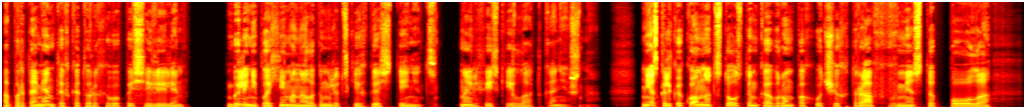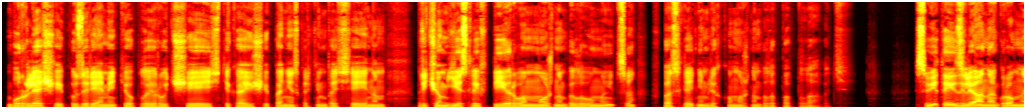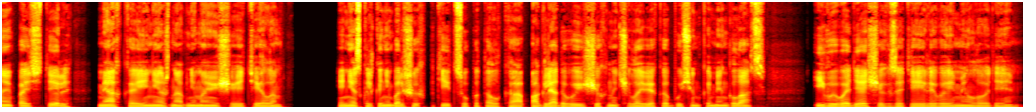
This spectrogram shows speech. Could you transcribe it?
Апартаменты, в которых его поселили, были неплохим аналогом людских гостиниц. На эльфийский лад, конечно. Несколько комнат с толстым ковром пахучих трав вместо пола, бурлящие пузырями теплые ручей, стекающие по нескольким бассейнам. Причем, если в первом можно было умыться, в последнем легко можно было поплавать. Свита из лиан огромная постель, мягкая и нежно обнимающая тело, и несколько небольших птиц у потолка, поглядывающих на человека бусинками глаз и выводящих затейливые мелодии.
